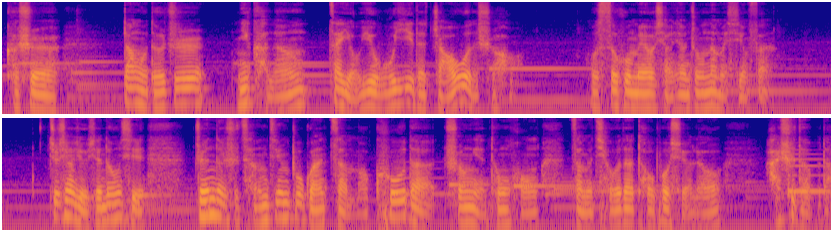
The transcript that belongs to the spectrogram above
可是，当我得知你可能在有意无意的找我的时候，我似乎没有想象中那么兴奋。就像有些东西，真的是曾经不管怎么哭的双眼通红，怎么求的头破血流，还是得不到。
